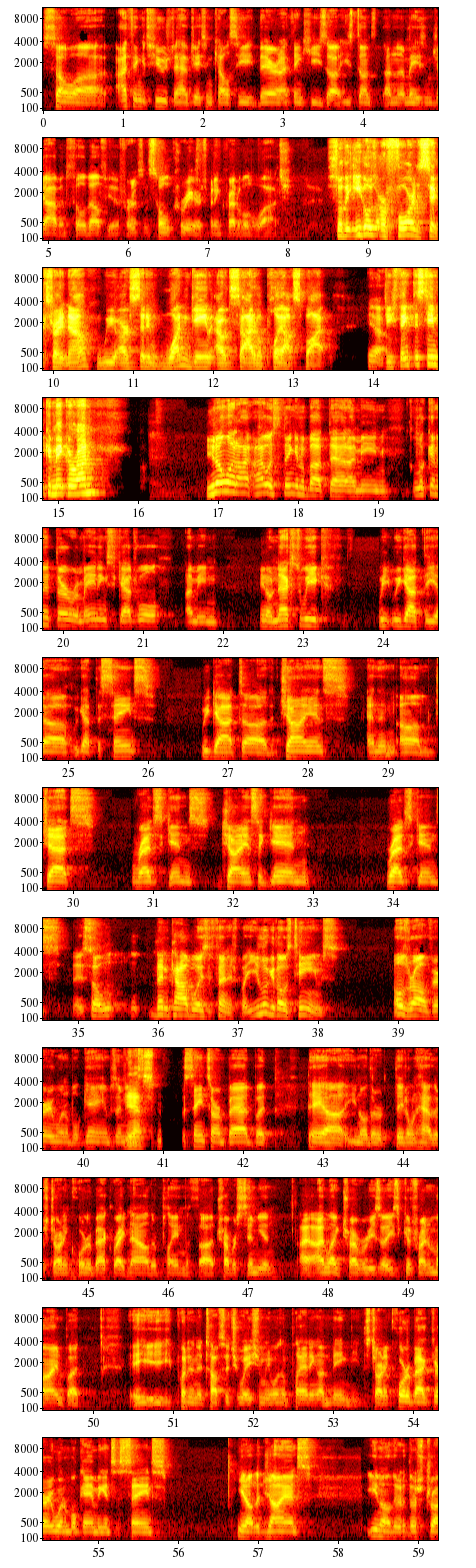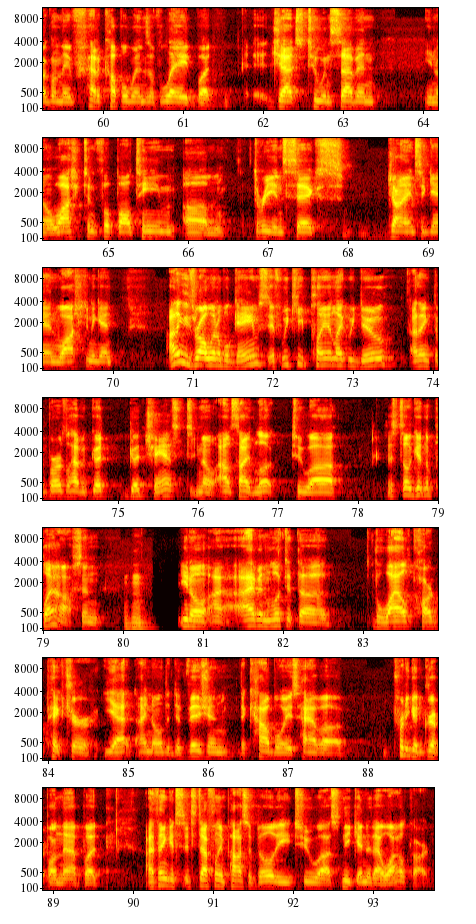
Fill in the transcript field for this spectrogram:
So uh, I think it's huge to have Jason Kelce there, and I think he's uh, he's done an amazing job in Philadelphia for his whole career. It's been incredible to watch. So the Eagles are four and six right now. We are sitting one game outside of a playoff spot. Yeah. Do you think this team can make a run? You know what? I, I was thinking about that. I mean, looking at their remaining schedule, I mean, you know, next week we, we got the uh, we got the Saints, we got uh, the Giants, and then um, Jets, Redskins, Giants again, Redskins. So then Cowboys to finish. But you look at those teams; those are all very winnable games. I mean, Yes. the Saints aren't bad, but they, uh, you know, they're they don't have their starting quarterback right now. They're playing with uh, Trevor Siemian. I, I like Trevor. He's a, he's a good friend of mine, but he, he put in a tough situation when he wasn't planning on being the starting quarterback. Very winnable game against the Saints. You know, the Giants. You know, they're they're struggling. They've had a couple wins of late, but Jets two and seven. You know, Washington football team um, three and six. Giants again. Washington again. I think these are all winnable games. If we keep playing like we do, I think the Birds will have a good good chance, to, you know, outside look to uh to still get in the playoffs. And Mhm. you know, I, I haven't looked at the the wild card picture yet. I know the division, the Cowboys have a pretty good grip on that, but I think it's it's definitely a possibility to uh, sneak into that wild card.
